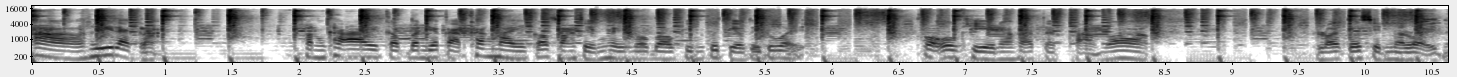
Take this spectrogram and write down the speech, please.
อ่ารีแลกซ์ละผ่อนคลายกับบรรยากาศข้างในก็ฟังเสียงเพลงเบาๆกินก๋วยเตี๋ยวไปด้วย ก็โอเคนะคะ แต่ถามว่า ร้อยเปอร์เซ็นต์อร่อยไม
